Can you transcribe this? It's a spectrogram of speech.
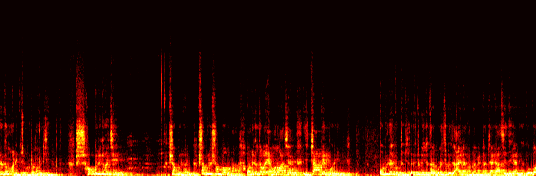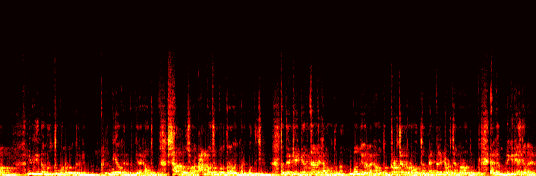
এরকম অনেক কিছু ঘটনা হয়েছে। সবগুলি কি হয়েছে? সবগুলি হয়নি সবগুলি সম্ভব না। অনেকে তো আবার এমনও আছেন যে চাপে পড়ে অভিনয় করতে হয়েছে একটু নিজে তারা বলেছিল যে আয়না ঘর নামে একটা জায়গা আছে, যেখানে গোপন বিভিন্ন গুরুত্বপূর্ণ লোকদেরকে নিয়ে ওখানে ঢুকিয়ে রাখা হতো। সাত বছর, আট বছর পর্যন্ত তারা ওই ঘরে বন্দি ছিল। তাদেরকে গ্রেফতার দেখানো হতো না, বন্দি করে রাখা হতো টর্চার করা হতো মেন্টালি টর্চার করা হতো। একজন ব্রিগেডিয়ার জেনারেল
